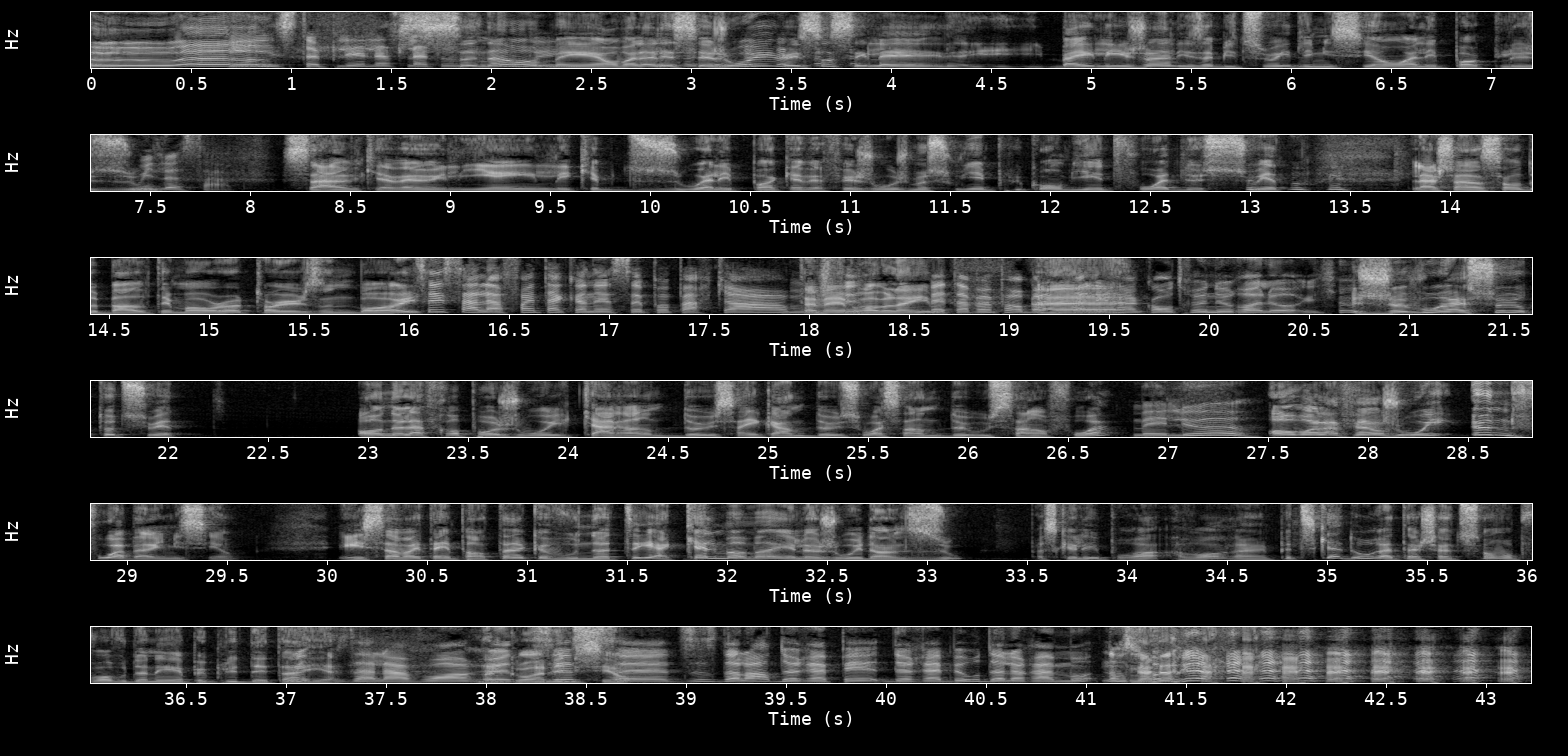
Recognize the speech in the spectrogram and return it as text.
oh, oh. Eh, s'il te plaît, laisse la Ça, non, mais on va la laisser jouer. Et ça, c'est les, les- ben, les gens, les habitués de l'émission à l'époque, le Zoo, Oui, le savent. savent qu'il y avait un lien. L'équipe du Zoo à l'époque avait fait jouer, je me souviens plus combien de fois de suite, la chanson de Baltimore, Tarzan Boy. Tu sais, c'est à la fin, tu la connaissais pas par cœur. T'avais un problème? Ben, t'avais un problème, il Euh, fallait rencontrer un neurologue. Je vous rassure tout de suite, on ne la fera pas jouer 42, 52, 62 ou 100 fois. mais là, On va la faire jouer une fois par émission. Et ça va être important que vous notez à quel moment elle a joué dans le zoo. Parce que là, il pourra avoir un petit cadeau rattaché à tout ça. On va pouvoir vous donner un peu plus de détails. oui, vous allez avoir dans le euh, courant de 10, l'émission. euh, 10 de, rabais, de rabais au Dollarama. Non, c'est pas vrai.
